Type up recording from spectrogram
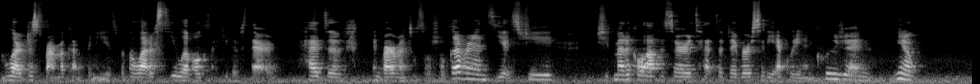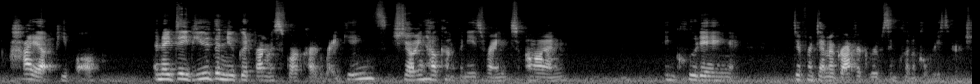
largest pharma companies with a lot of C-level executives there, heads of environmental social governance, ESG, chief medical officers, heads of diversity, equity, and inclusion, you know, high up people. And I debuted the new Good Pharma Scorecard rankings, showing how companies ranked on including different demographic groups in clinical research.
